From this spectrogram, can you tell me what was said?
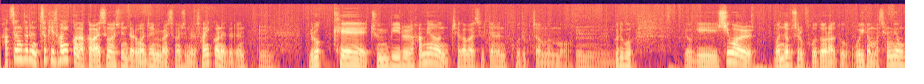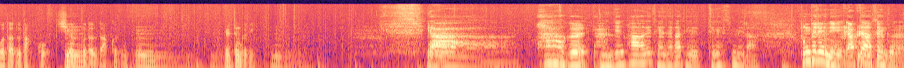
학생들은 특히 상위권 아까 말씀하신 대로 원장님 말씀하신 대로 상위권 애들은 음, 이렇게 준비를 하면 제가 봤을 때는 고득점은 뭐 음. 그리고 여기 10월 원점수를 보더라도 오히려 뭐 생명보다도 낮고 지역보다도 낮거든요. 음, 1등급이. 음. 야 화학을 야 음. 이제 화학의 대세가 되, 되겠습니다. 동필이니 약대 학생들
